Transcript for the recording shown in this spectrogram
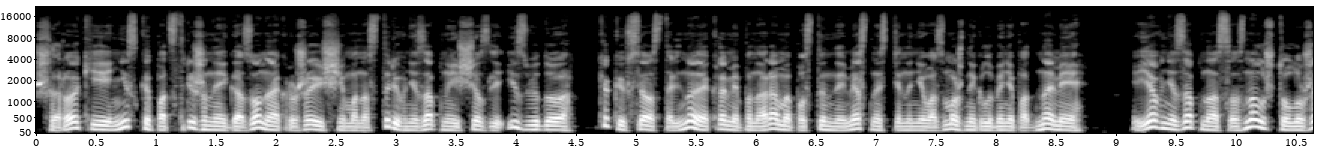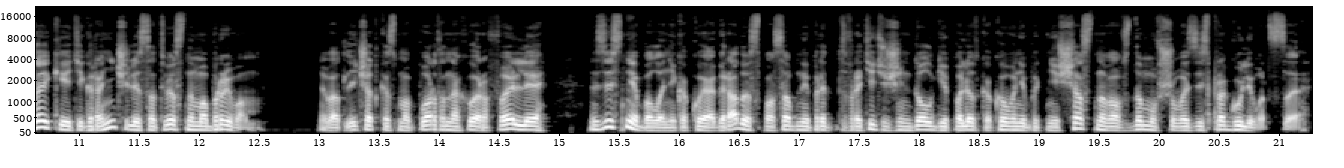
Широкие, низко подстриженные газоны, окружающие монастырь, внезапно исчезли из виду, как и все остальное, кроме панорамы пустынной местности на невозможной глубине под нами, и я внезапно осознал, что лужайки эти граничили с отвесным обрывом. В отличие от космопорта на Хуэрфелле, здесь не было никакой ограды, способной предотвратить очень долгий полет какого-нибудь несчастного, вздумавшего здесь прогуливаться.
